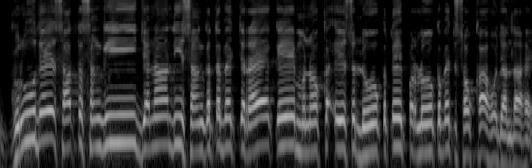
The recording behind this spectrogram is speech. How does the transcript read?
ਗੁਰੂ ਦੇ ਸਤ ਸੰਗੀ ਜਨਾਂ ਦੀ ਸੰਗਤ ਵਿੱਚ ਰਹਿ ਕੇ ਮਨੁੱਖ ਇਸ ਲੋਕ ਤੇ ਪਰਲੋਕ ਵਿੱਚ ਸੌਖਾ ਹੋ ਜਾਂਦਾ ਹੈ।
